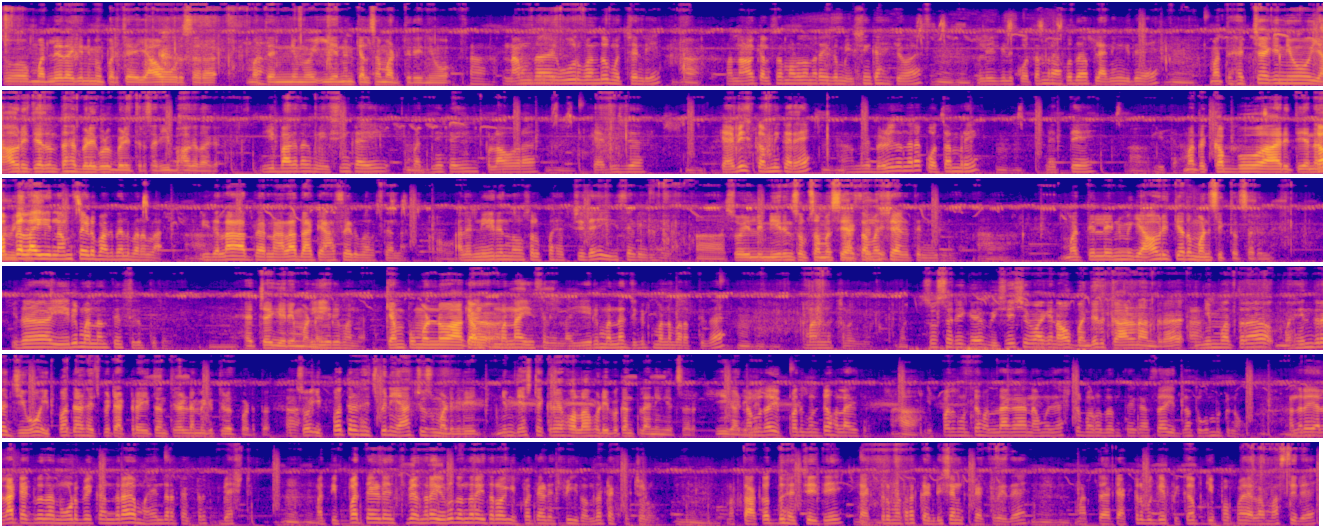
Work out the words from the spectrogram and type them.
ಸೊ ಮೊದಲೇದಾಗಿ ನಿಮಗೆ ಪರಿಚಯ ಯಾವ ಊರು ಸರ್? ಮತ್ತೆ ನಿಮ್ಮ ಏನೇನು ಕೆಲಸ ಮಾಡ್ತೀರಿ ನೀವು? ನಮ್ದು ಊರು ಬಂದು ಮುಚ್ಚಂಡಿ. ಹಾಂ. ನಾವು ಕೆಲಸ ಮಾಡೋದಂದ್ರೆ ಈಗ ಮೆಣಸಿನ್ಕಾಯಿ ಹಾಕಿವ. ಈಗ ಇಲ್ಲಿ ಕೊತ್ತಂಬರಿ ಹಾಕೋದ ಪ್ಲಾನಿಂಗ್ ಇದೆ. ಮತ್ತೆ ಹೆಚ್ಚಾಗಿ ನೀವು ಯಾವ ರೀತಿಯಾದಂತಹ ಬೆಳೆಗಳು ಬೆಳಿತೀರಿ ಸರ್ ಈ ಭಾಗದಾಗ? ಈ ಭಾಗದಾಗ ಮೆಣಸಿನ್ಕಾಯಿ ಬದ್ನಿಕಾಯಿ ಪುಲಾವರ ಕ್ಯಾಬೇಜ್. ಕ್ಯಾಬೇಜ್ ಕಮ್ಮಿ ಕರೆ. ಆಮೇಲೆ ಬೆಳೆಯೋದಂದ್ರೆ ಕೊತ್ತಂಬರಿ ಮೆತ್ತೆ ಈ ಮತ್ತೆ ಕಬ್ಬು ಆ ರೀತಿ ಕಬ್ಬೆಲ್ಲ ಈ ನಮ್ ಸೈಡ್ ಭಾಗದಲ್ಲಿ ಬರಲ್ಲ. ಇದೆಲ್ಲ ನಾಲ ನಾಲಾ ದಾಟಿ ಆ ಸೈಡ್ ಬರುತ್ತೆ ಅಲ್ಲ. ಅಲ್ಲಿ ನೀರಿನ ಒಂದ್ ಸ್ವಲ್ಪ ಹೆಚ್ಚಿದೆ ಈ ಸೈಡ್ ಏನಿಲ್ಲ ಸೊ ಇಲ್ಲಿ ನೀರಿನ ಸ್ವಲ್ಪ ಸಮಸ್ಯೆ ಸಮಸ್ಯೆ ಆಗುತ್ತೆ ನೀರಿನ ಮತ್ತೆ ಇಲ್ಲಿ ನಿಮಗೆ ಯಾವ ರೀತಿಯಾದ ಮಣ್ಣು ಸಿಗ್ತದೆ ಸರ್ ಇಲ್ಲಿ? ಇದು ಏರಿ ಮಣ್ಣು ಅಂತ ಸಿಗುತ್ತೆ. ಹೆಚ್ಚಾಗಿ ಏರಿ ಮಣ್ಣು ಏರಿ ಮಣ್ಣು. ಕೆಂಪು ಮಣ್ಣು ಕೆಂಪು ಮಣ್ಣ ಈ ಸಲ ಇಲ್ಲ. ಏರಿ ಮಣ್ಣ ಜಿಗಟ್ ಮಣ್ಣು ಬರುತ್ತಿದೆ. ಮಣ್ಣು ಚಲೋ ಇದೆ ಸೊ ಸರ್ ಈಗ ವಿಶೇಷವಾಗಿ ನಾವು ಬಂದಿದ್ದ ಕಾರಣ ಅಂದ್ರ ನಿಮ್ಮ ಹತ್ರ ಮಹೇಂದ್ರ ಜಿವೋ ಇಪ್ಪತ್ತೆರಡು ಹೆಚ್ ಪಿ ಟ್ರ್ಯಾಕ್ಟರ್ ಐತೆ ಅಂತ ಹೇಳಿ ನಮಗೆ ತಿಳಿದ್ಪಡ್ತು. ಸೊ ಇಪ್ಪತ್ತೆರಡು ಹೆಚ್ ಪಿನ ಯಾಕೆ ಚೂಸ್ ಮಾಡಿದ್ರಿ? ನಿಮ್ದು ಎಷ್ಟು ಎಕರೆ ಹೊಲ ಹೊಡಿಬೇಕಂತ ಪ್ಲಾನಿಂಗ್ ಐತೆ ಸರ್ ಈ ಗಾಡಿ ನಮ್ದು ಇಪ್ಪತ್ತು ಗುಂಟೆ ಹೊಲ ಐತೆ. ಹಾ. ಇಪ್ಪತ್ತು ಗುಂಟೆ ಹೊಲದಾಗ ನಮ್ದು ಎಷ್ಟು ಬರೋದಂತ ಈಗ ಸರ್ ಇದನ್ನ ತಗೊಂಡ್ಬಿಟ್ಟು ನಾವು. ಅಂದ್ರೆ ಎಲ್ಲಾ ಟ್ರ್ಯಾಕ್ಟರ್ ನೋಡ್ಬೇಕಂದ್ರೆ ಮಹೇಂದ್ರ ಟ್ರ್ಯಾಕ್ಟರ್ ಬೆಸ್ಟ್ ಮತ್ತೆ ಇಪ್ಪತ್ತೆರಡು ಹೆಚ್ ಪಿ ಅಂದ್ರೆ ಇರೋದಂದ್ರೆ ಇದ್ರೊಳಗೆ ಇಪ್ಪತ್ತೆರಡು ಹೆಚ್ ಪಿ ಇದೊಂದು ಟ್ರ್ಯಾಕ್ಟರ್ ಚಲೋ. ಮತ್ತೆ ತಾಕತ್ತು ಹೆಚ್ಚೈತಿ. ಟ್ರ್ಯಾಕ್ಟರ್ ಮಾತ್ರ ಕಂಡೀಷನ್ ಟ್ರ್ಯಾಕ್ಟರ್ ಇದೆ. ಮತ್ತೆ ಟ್ರ್ಯಾಕ್ಟರ್ ಬಗ್ಗೆ ಪಿಕಪ್ ಗಿಪ್ಪಪ್ ಎಲ್ಲ ಮಸ್ತ್ ಇದೆ.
